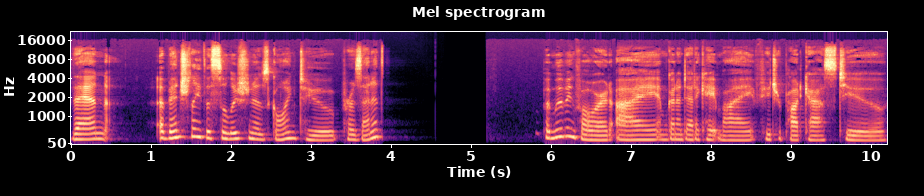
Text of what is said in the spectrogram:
then eventually the solution is going to present itself. But moving forward, I am going to dedicate my future podcast to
